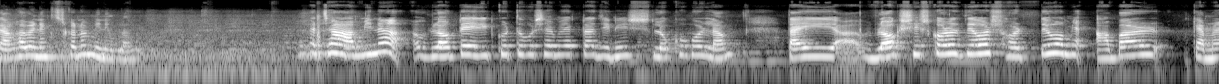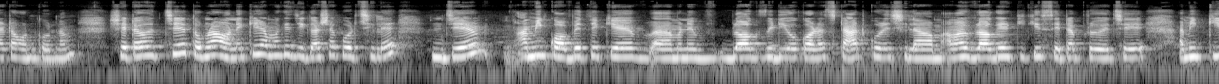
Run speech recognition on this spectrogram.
দেখা হবে নেক্সট কোনো মিনি ব্লগে আচ্ছা আমি না ব্লগটা এডিট করতে বসে আমি একটা জিনিস লক্ষ্য করলাম। তাই ব্লগ শেষ করার দেওয়ার সত্ত্বেও আমি আবার ক্যামেরাটা অন করলাম। সেটা হচ্ছে তোমরা অনেকেই আমাকে জিজ্ঞাসা করছিলে যে আমি কবে থেকে মানে ব্লগ ভিডিও করা স্টার্ট করেছিলাম, আমার ব্লগের কী কী সেট রয়েছে, আমি কি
